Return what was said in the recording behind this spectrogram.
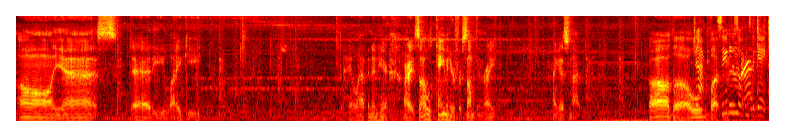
Oh, yes. Daddy, likey. What the hell happened in here? Alright, so I was, came here for something, right? I guess not. Oh, the old Jack, button. see if this opens the gate.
